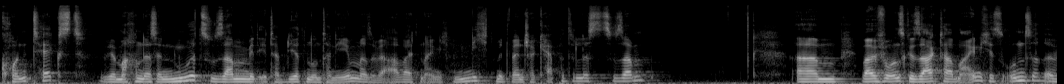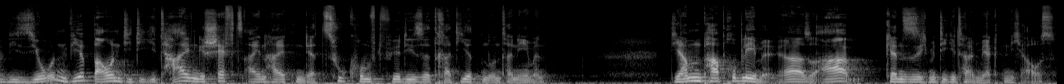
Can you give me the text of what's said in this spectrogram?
Kontext. Wir machen das ja nur zusammen mit etablierten Unternehmen. Also wir arbeiten eigentlich nicht mit Venture Capitalists zusammen. Ähm, weil wir für uns gesagt haben, eigentlich ist unsere Vision, wir bauen die digitalen Geschäftseinheiten der Zukunft für diese tradierten Unternehmen. Die haben ein paar Probleme. Ja, also A, kennen sie sich mit digitalen Märkten nicht aus.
